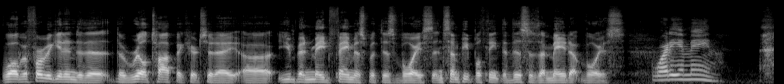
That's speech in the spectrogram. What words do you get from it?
Well, before we get into the, the real topic here today, uh, you've been made famous with this voice, and some people think that this is a made up voice. What do you mean?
